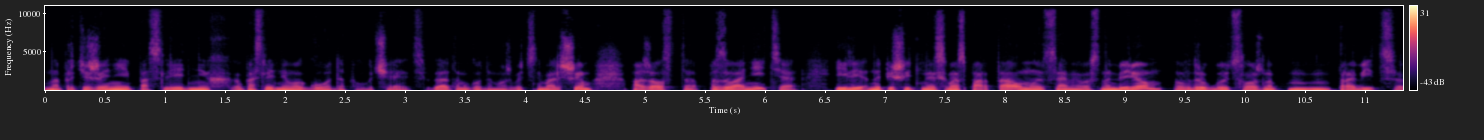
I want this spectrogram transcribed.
на протяжении последних, последнего года, получается, да, там года, может быть, с небольшим. Пожалуйста, позвоните или напишите на смс-портал, мы сами вас наберем, вдруг будет сложно пробиться,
